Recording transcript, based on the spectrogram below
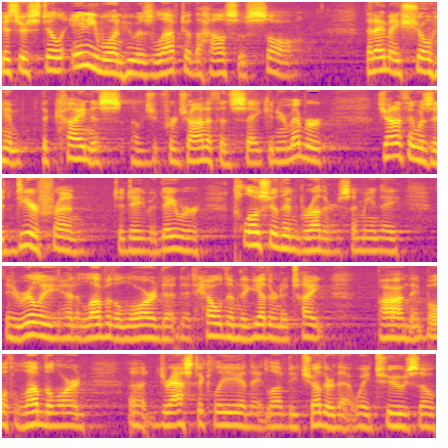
Is there still anyone who is left of the house of Saul, that I may show him the kindness of, for Jonathan's sake? And you remember, Jonathan was a dear friend to David. They were closer than brothers. I mean, they, they really had a love of the Lord that, that held them together in a tight bond. They both loved the Lord uh, drastically, and they loved each other that way too. So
